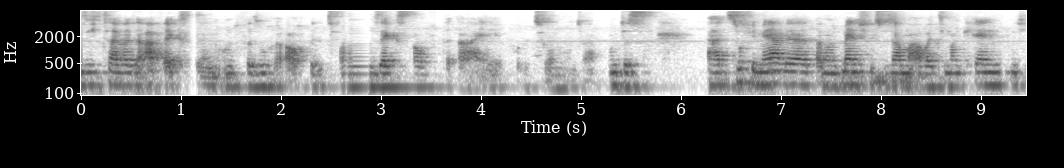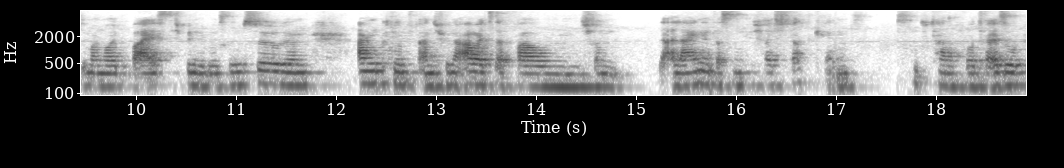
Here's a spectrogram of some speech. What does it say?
sich teilweise abwechseln und versuche auch jetzt von sechs auf drei Produktionen runter. Und das hat so viel Mehrwert, weil man mit Menschen zusammenarbeitet, die man kennt, nicht immer neu beweist. Ich bin übrigens Regisseurin, anknüpft an schöne Arbeitserfahrungen, schon alleine, dass man sich als Stadt kennt. Das ist ein totaler Vorteil. Also,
